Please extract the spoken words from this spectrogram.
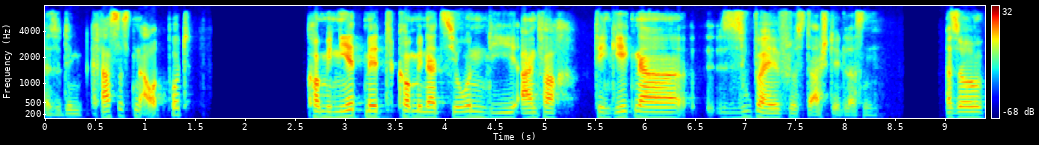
Also den krassesten Output. Kombiniert mit Kombinationen, die einfach den Gegner super hilflos dastehen lassen. Also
